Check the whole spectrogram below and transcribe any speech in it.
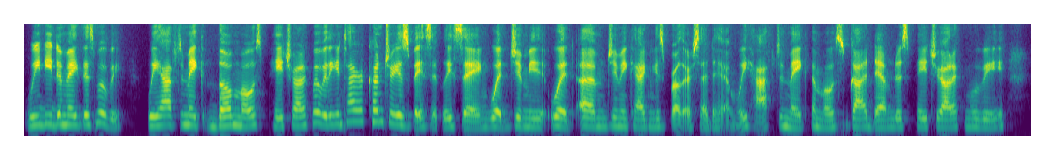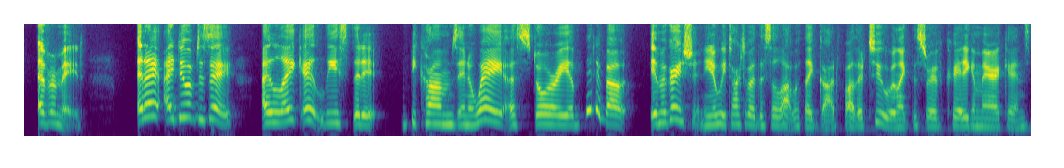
we need to make this movie." We have to make the most patriotic movie. The entire country is basically saying what Jimmy, what um, Jimmy Cagney's brother said to him. We have to make the most goddamnedest patriotic movie ever made. And I, I do have to say, I like at least that it becomes, in a way, a story a bit about immigration. You know, we talked about this a lot with like Godfather 2 and like the story of creating Americans,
